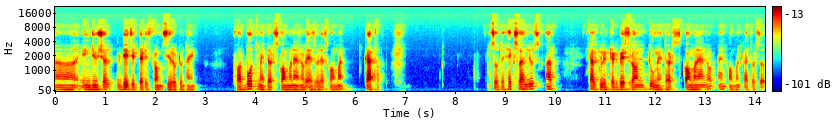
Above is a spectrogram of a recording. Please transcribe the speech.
uh, individual digit that is from 0 to 9 for both methods common anode as well as common cathode. So the hex values are calculated based on two methods common anode and common cathode. So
